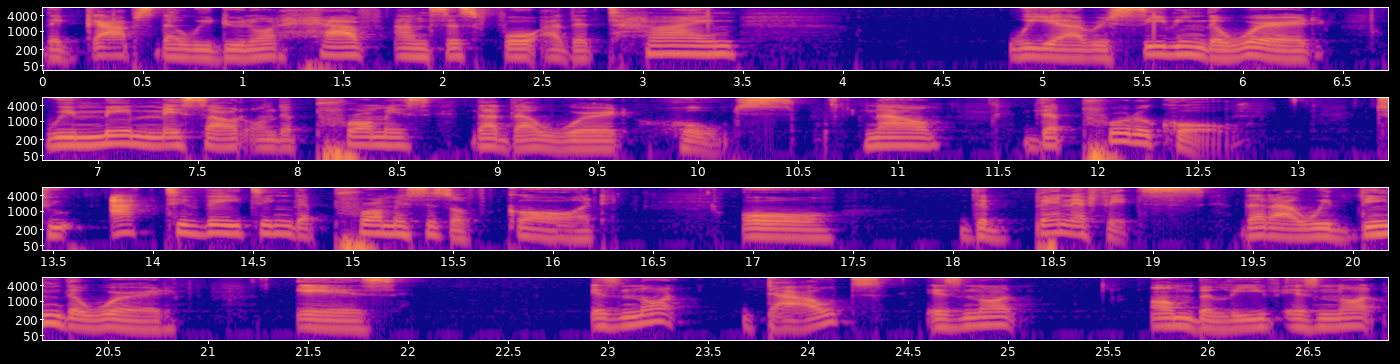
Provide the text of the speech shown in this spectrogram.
the gaps that we do not have answers for at the time we are receiving the word, we may miss out on the promise that that word holds. Now, the protocol to activating the promises of God or the benefits that are within the word is is not doubt, is not unbelief, is not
